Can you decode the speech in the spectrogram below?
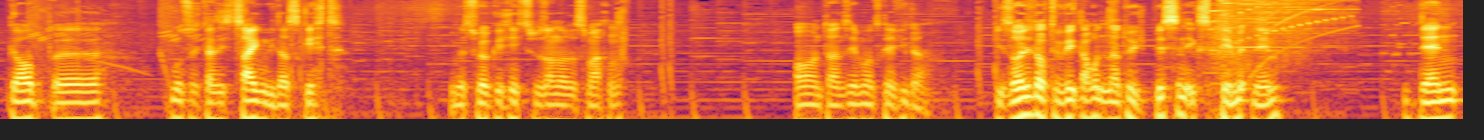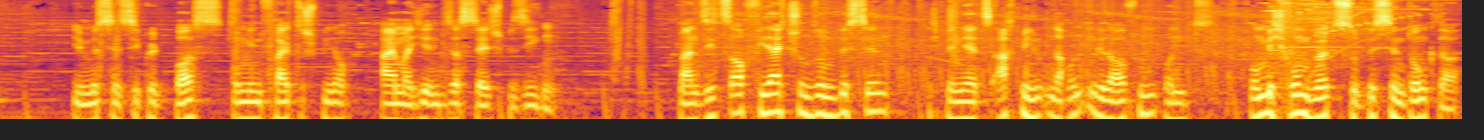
Ich glaube, äh, ich muss euch das nicht zeigen, wie das geht. Ihr müsst wirklich nichts Besonderes machen. Und dann sehen wir uns gleich wieder. Ihr solltet auf dem Weg nach unten natürlich ein bisschen XP mitnehmen. Denn ihr müsst den Secret Boss, um ihn freizuspielen, auch einmal hier in dieser Stage besiegen. Man sieht es auch vielleicht schon so ein bisschen. Ich bin jetzt 8 Minuten nach unten gelaufen und um mich rum wird es so ein bisschen dunkler.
